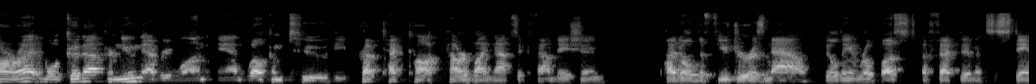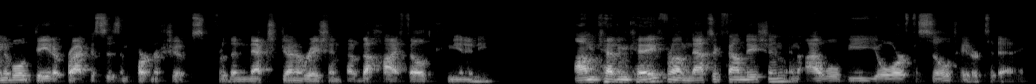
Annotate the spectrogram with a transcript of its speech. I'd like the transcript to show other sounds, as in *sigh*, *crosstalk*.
All right, well, good afternoon, everyone, and welcome to the Prep Tech Talk powered by NAPSG Foundation titled The Future is Now, Building Robust, Effective, and Sustainable Data Practices and Partnerships for the Next Generation of the HIFLD Community. I'm Kevin Kay from NAPSG Foundation, and I will be your facilitator today.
